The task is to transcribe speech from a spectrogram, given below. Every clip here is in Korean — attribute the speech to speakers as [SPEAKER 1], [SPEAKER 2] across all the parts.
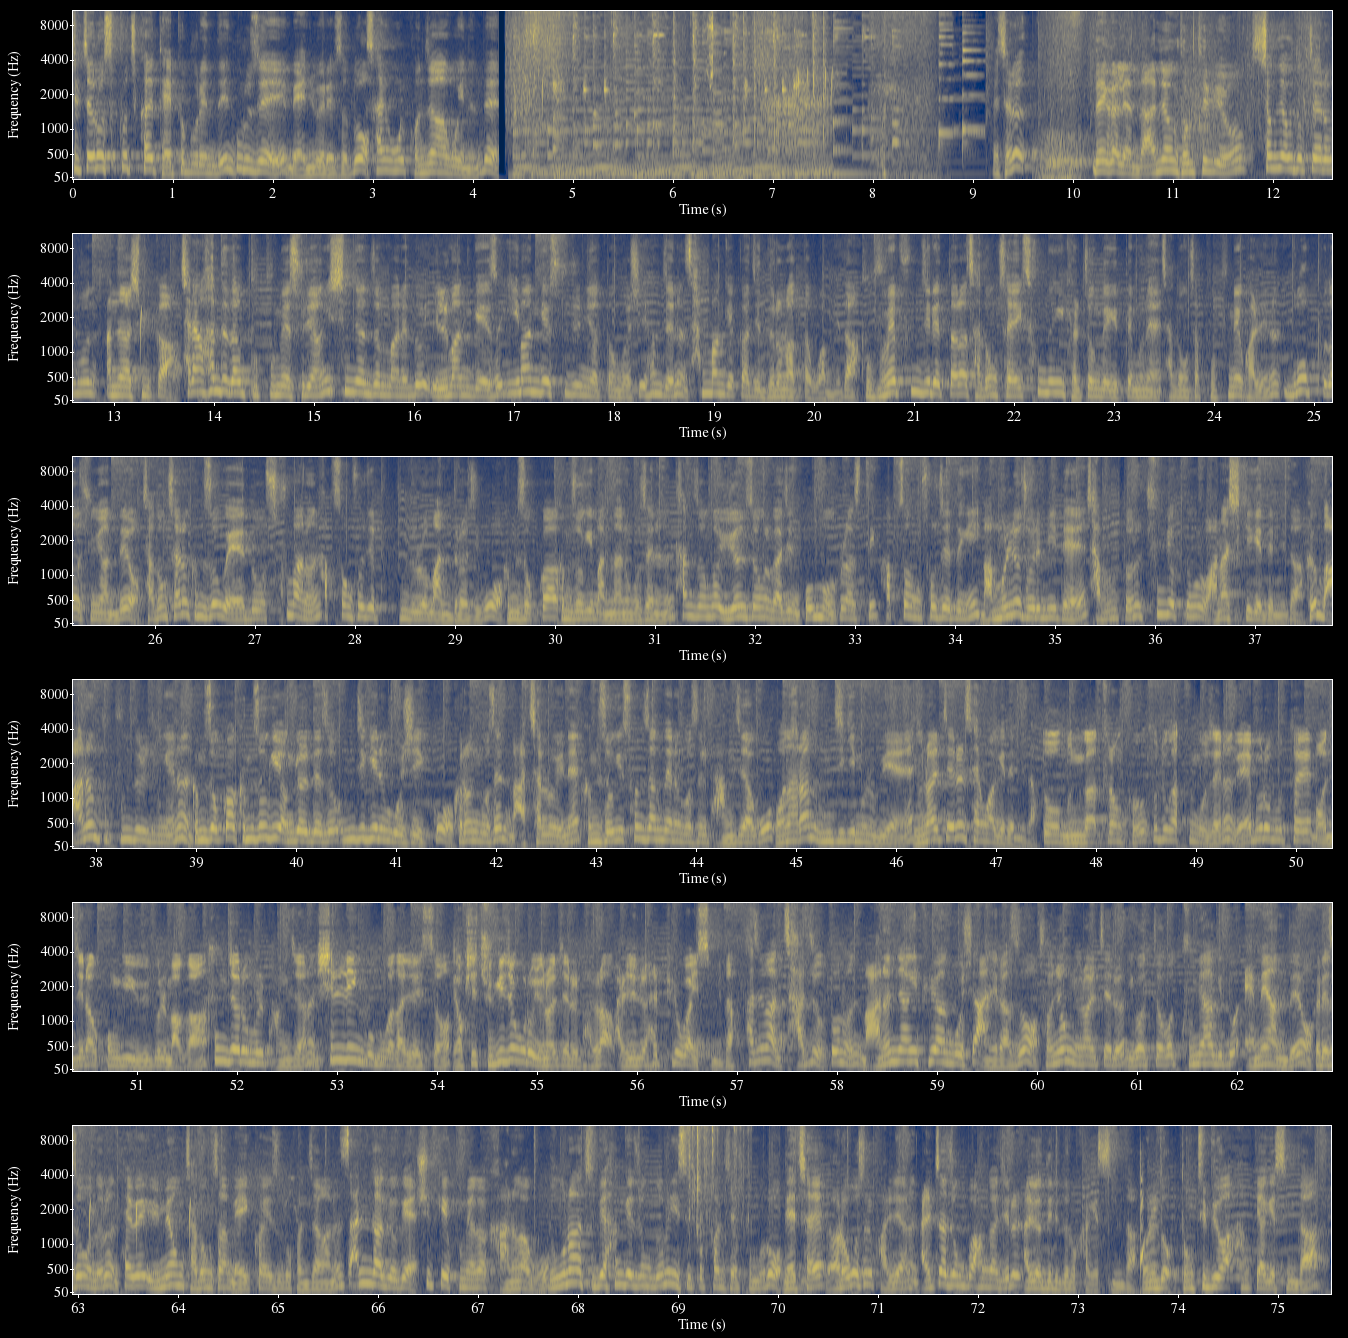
[SPEAKER 1] 실제로 스포츠카의 대표 브랜드인 후르제의 매뉴얼에서도 사용을 권장하고 있는데 네, 저는 네갈랜드 안녕 동티뷰 시청자 구독자 여러분 안녕하십니까? 차량 한 대당 부품의 수량이 10년 전만 해도 1만 개에서 2만 개 수준이었던 것이 현재는 3만 개까지 늘어났다고 합니다. 부품의 품질에 따라 자동차의 성능이 결정되기 때문에 자동차 부품의 관리는 무엇보다 중요한데요. 자동차는 금속 외에도 수많은 합성 소재 부품들로 만들어지고 금속과 금속이 만나는 곳에는 탄성과 유연성을 가진 고무, 플라스틱, 합성 소재 등이 맞물려 조립이 돼 잡음 또는 충격 등을 완화시키게 됩니다. 그 많은 부품들 중에는 금 속과 금속이 연결돼서 움직이는 곳이 있고 그런 곳엔 마찰로 인해 금속이 손상되는 것을 방지하고 원활한 움직임을 위해 윤활제를 사용하게 됩니다. 또 문과 트렁크, 후드 같은 곳에는 외부로부터의 먼지나 공기 유입을 막아 풍자름을 방지하는 실링 고무가 달려 있어 역시 주기적으로 윤활제를 발라 관리를 할 필요가 있습니다. 하지만 자주 또는 많은 양이 필요한 곳이 아니라서 전용 윤활제를 이것저것 구매하기도 애매한데요. 그래서 오늘은 해외 유명 자동차 메이커에서도 권장하는 싼 가격에 쉽게 구매가 가능하고 누구나 집에 한 개 정도는 있을 법한 제품으로 내 차의 여러 곳을 관리하는 알짜 정보 한 가지를 알려드리도록 하겠습니다. 오늘도 동티뷰와 함께 하겠습니다.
